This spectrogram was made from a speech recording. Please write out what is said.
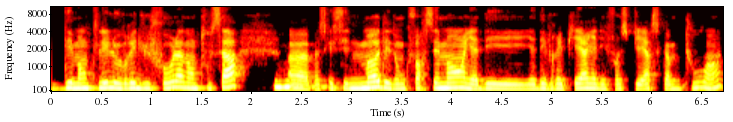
démanteler le vrai du faux là dans tout ça Mhm. euh, parce que c'est une mode et donc forcément il y a des il y a des vraies pierres il y a des fausses pierres c'est comme tout hein.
